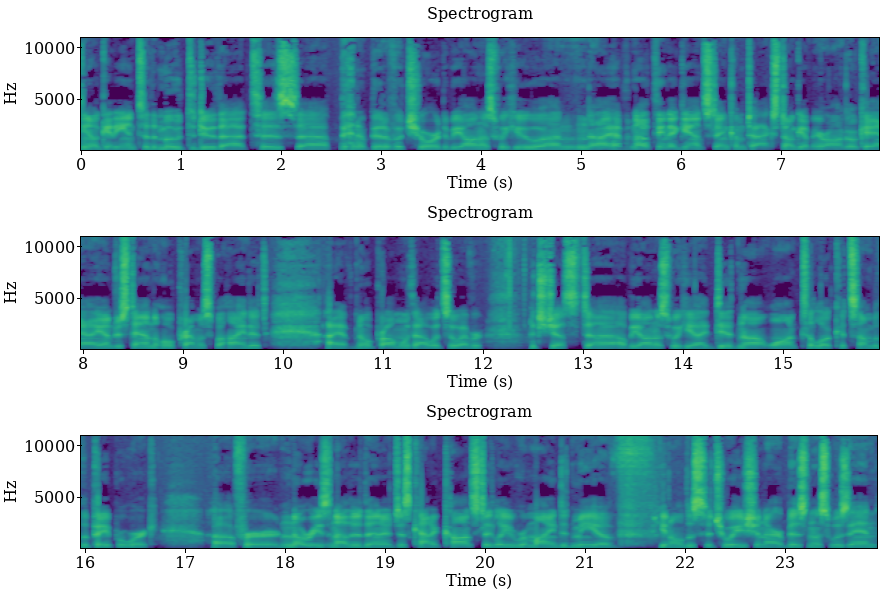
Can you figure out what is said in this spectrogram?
you know, getting into the mood to do that has uh, been a bit of a chore, to be honest with you. And I have nothing against income tax. Don't get me wrong. Okay, I understand the whole premise behind it. I have no problem with that whatsoever. It's just, uh, I'll be honest with you, I did not want to look at some of the paperwork uh, for no reason other than it just kind of constantly reminded me of, you know, the situation our business was in,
